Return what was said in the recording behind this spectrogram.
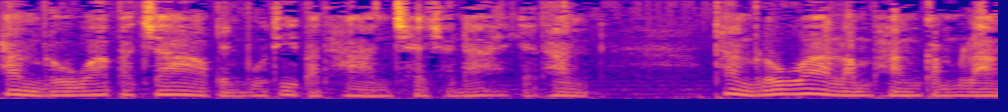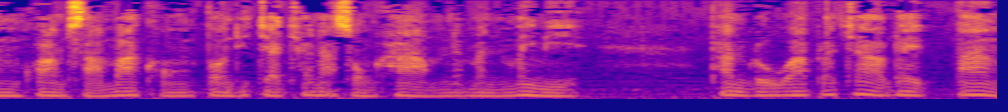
ท่านรู้ว่าพระเจ้าเป็นผู้ที่ประทานชัยชนะแก่ท่าน ท่านรู้ว่าลำพังกำลังความสามารถของตนที่จะชนะสงครามเนี่ยมันไม่มี ท่านรู้ว่าพระเจ้าได้ตั้ง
